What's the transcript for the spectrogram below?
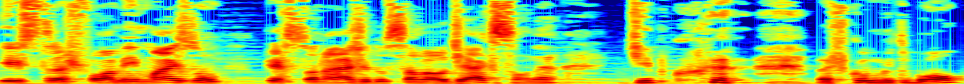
e ele se transforma em mais um personagem do Samuel Jackson, né? Típico, mas ficou muito bom.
